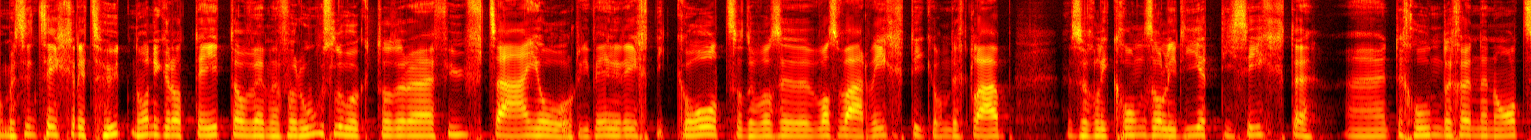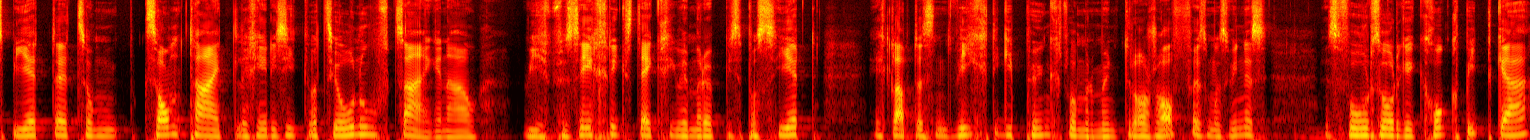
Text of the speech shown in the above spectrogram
Und wir sind sicher jetzt heute noch nicht gerade dort, wenn man vorausschaut, oder 15 äh, Jahre, in welche Richtung geht es oder was, äh, was wäre wichtig. Und ich glaube, so ein bisschen konsolidierte Sichten äh, den Kunden können anzubieten, um gesamtheitlich ihre Situation aufzuzeigen, auch wie Versicherungsdeckung, wenn mir etwas passiert. Ich glaube, das sind wichtige Punkte, die wir daran arbeiten müssen. Es muss wie ein, ein Vorsorge-Cockpit geben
